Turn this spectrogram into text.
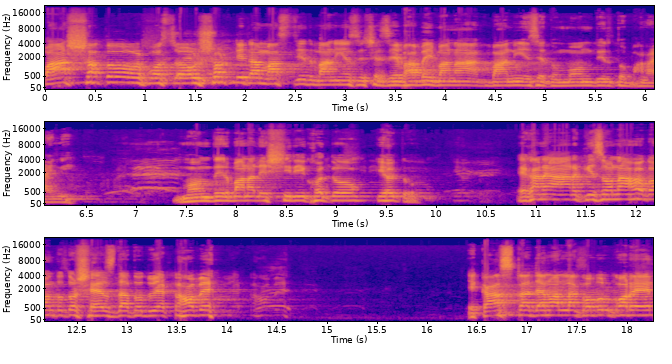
পাঁচশত চৌষট্টিটা মসজিদ বানিয়েছে, সে যেভাবেই বানাক, বানিয়েছে তো মন্দির তো বানায়নি। মন্দির বানালে শিরিক হতো কি হতো এখানে আর কিছু না হোক, অন্তত শেষদা তো দু একটা হবে। এই কাজটা যেন আল্লাহ কবুল করেন।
